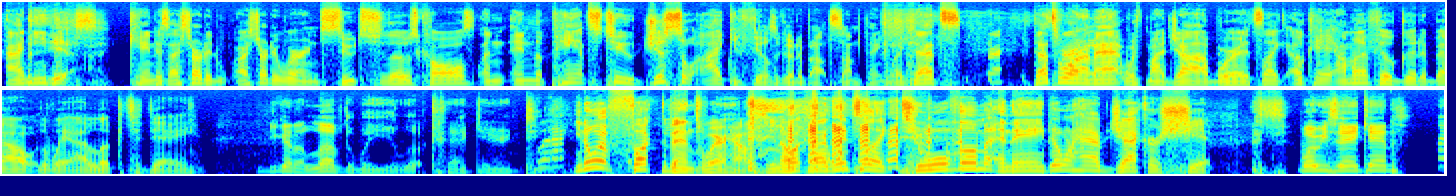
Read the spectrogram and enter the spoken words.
I need it, Candace. I started I started wearing suits to those calls and, and the pants too, just so I could feel good about something. Like that's Right. that's where I'm at with my job, where it's like, okay, I'm gonna feel good about the way I look today. You're gonna love the way you look. I guarantee. But You know what? Fuck the Men's Wearhouse. You know what? 'Cause I went to like two of them and they don't have jack or shit. What were you saying, Candace? The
